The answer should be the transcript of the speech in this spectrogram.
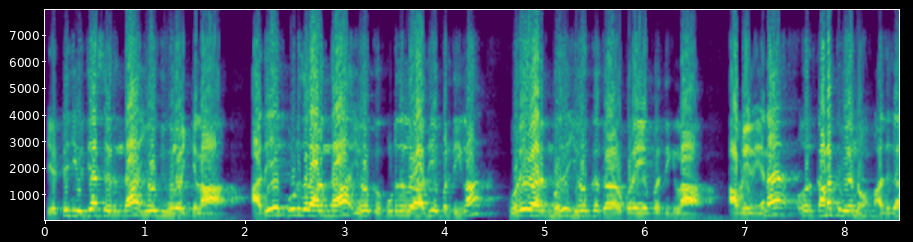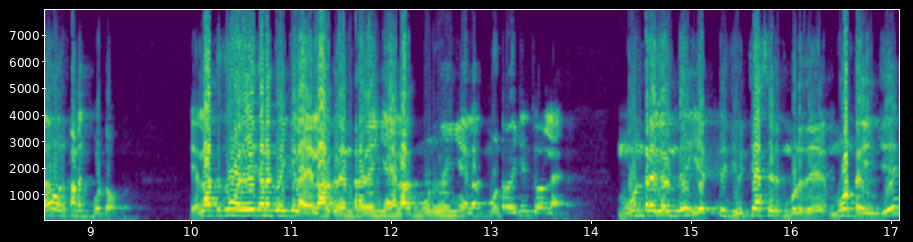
எட்டு இன்ச்சு வித்தியாசம் இருந்தா யோக் வைக்கலாம். அதே கூடுதலா இருந்தா யோக கூடுதல் அதிகப்படுத்திக்கலாம். குறைவா இருக்கும்போது யோக க- குறையப்படுத்திக்கலாம் அப்படின்னு. ஏன்னா ஒரு கணக்கு வேணும். அதுக்காக ஒரு கணக்கு போட்டோம். எல்லாத்துக்கும் ஒரே கணக்கு வைக்கல. எல்லாருக்கும் ரெண்டரை வைங்க எல்லாருக்கும் மூணு வைங்க எல்லாருக்கும் மூன்றரை வைங்கன்னு சொல்லல. மூன்றரைல இருந்து எட்டு இஞ்சு வித்தியாசம் இருக்கும் பொழுது மூன்றரை இன்ச்சு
